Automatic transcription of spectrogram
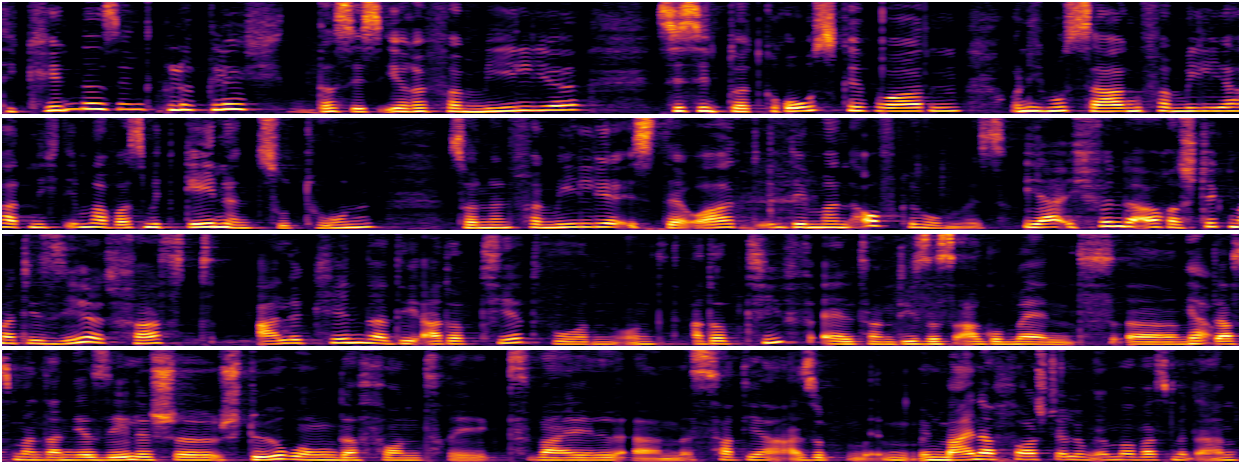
die Kinder sind glücklich, das ist ihre Familie, sie sind dort groß geworden. Und ich muss sagen, Familie hat nicht immer was mit Genen zu tun, sondern Familie ist der Ort, in dem man aufgehoben ist. Ja, ich finde auch, es stigmatisiert fast alle Kinder, die adoptiert wurden und Adoptiveltern dieses Argument, ähm, ja. dass man dann ja seelische Störungen davonträgt, weil ähm, es hat ja also in meiner Vorstellung immer was mit einem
